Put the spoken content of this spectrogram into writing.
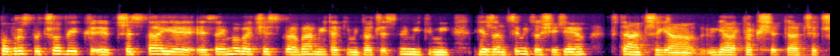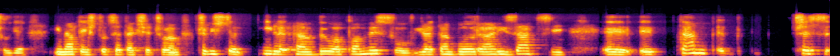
Po prostu człowiek y, przestaje zajmować się sprawami takimi doczesnymi, tymi bieżącymi, co się dzieją w teatrze. Ja, ja tak się w teatrze czuję i na tej sztuce tak się czułam. Oczywiście ile tam było pomysłów, ile tam było realizacji. Y, y, tam przez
